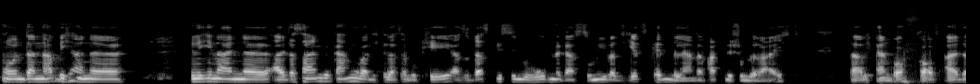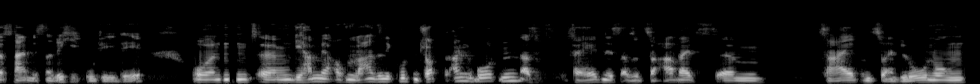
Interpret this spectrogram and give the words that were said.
Und dann habe ich eine, bin ich in ein äh, Altersheim gegangen, weil ich gedacht habe, okay, also das bisschen gehobene Gastronomie, was ich jetzt kennengelernt habe, hat mir schon gereicht. Da habe ich keinen Bock drauf. Altersheim ist eine richtig gute Idee. Und ähm, die haben mir auch einen wahnsinnig guten Job angeboten, also Verhältnis also zur Arbeitszeit ähm, und zur Entlohnung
